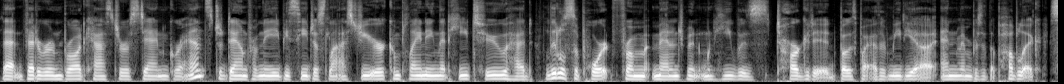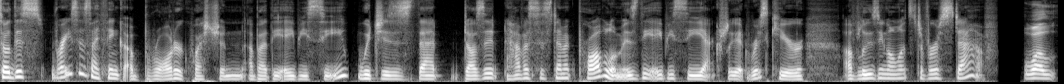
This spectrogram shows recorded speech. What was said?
that veteran broadcaster Stan Grant stood down from the ABC just last year, complaining that he too had little support from management when he was targeted both by other media and members of the public. So this raises, I think, a broader question about the ABC, which is that does it have a systemic problem? Is the ABC actually at risk here of losing all its diverse staff? Well,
